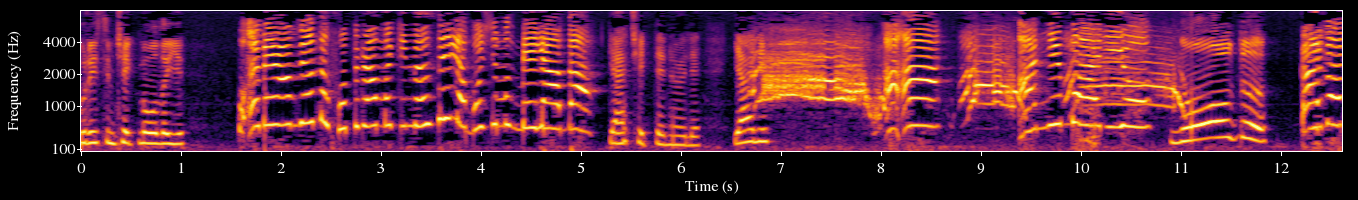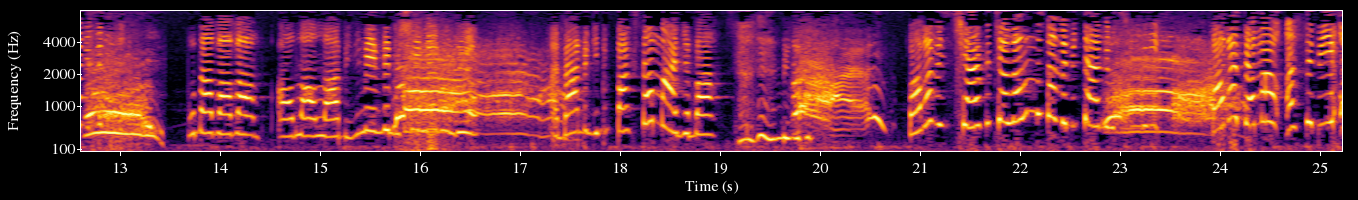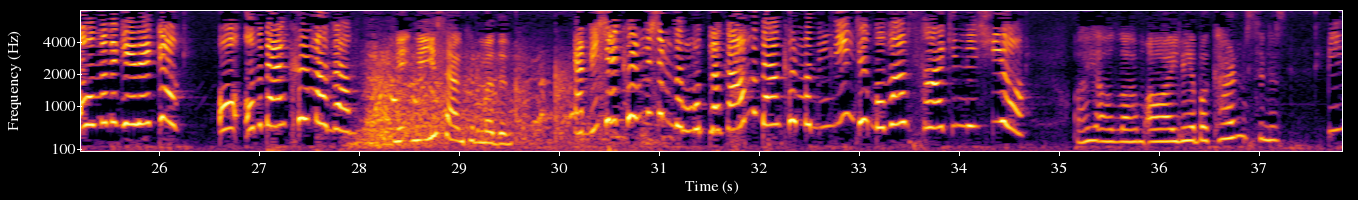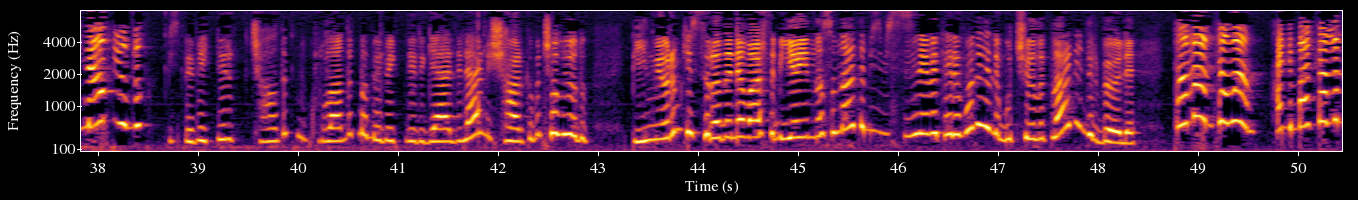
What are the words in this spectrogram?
Bu resim çekme olayı. bu Ömer amcanın da fotoğraf makinesiyle başımız belada Gerçekten öyle. Yani Ne oldu? Galiba bizim... Bu da babam. Allah Allah bizim evde bir şeyler oluyor. Ay ben bir gidip baksam mı acaba? bir gidip Baba biz şarkı çalalım mı sana bir tane? Baba tamam asabi olmana gerek yok. O, onu ben kırmadım. ne, neyi sen kırmadın? Ay Allah'ım aileye bakar mısınız? Biz ne yapıyorduk? Biz bebekleri çaldık mı kullandık mı bebekleri geldiler mi şarkı mı çalıyorduk? Bilmiyorum ki sırada ne varsa bir yayınlasınlar da biz, biz sizin eve telefon edelim bu çığlıklar nedir böyle?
